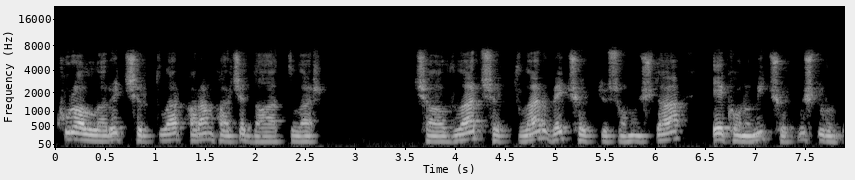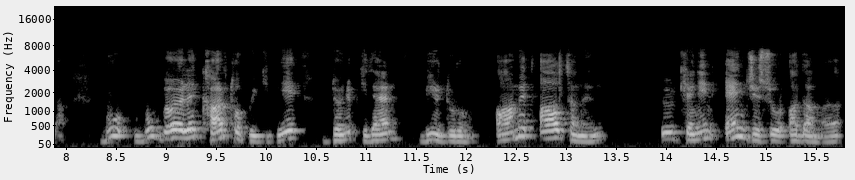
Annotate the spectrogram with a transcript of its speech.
kuralları çırptılar, paramparça dağıttılar. Çaldılar, çırptılar ve çöktü. Sonuçta ekonomi çökmüş durumda. Bu, bu böyle kar topu gibi dönüp giden bir durum. Ahmet Altan'ın ülkenin en cesur adamı,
